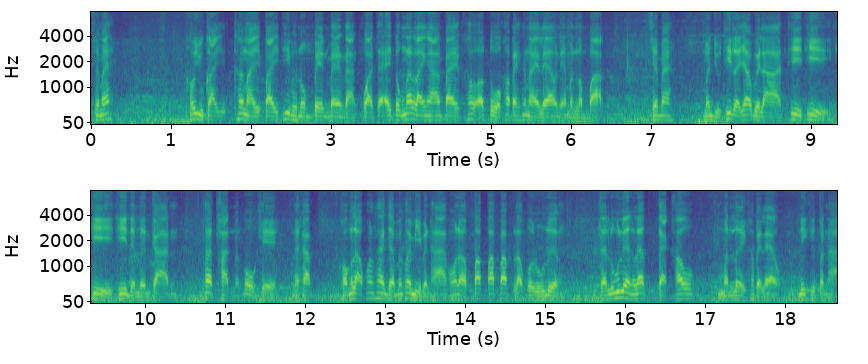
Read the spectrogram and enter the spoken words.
ใช่ไหมเขาอยู่ไกลข้างในไปที่พนมเปญไปต่างๆกว่าจะไอ้ตรงนั้นรายงานไปเขาเอาตัวเข้าไปข้างในแล้วเนี่ยมันลำบากใช่ไหมมันอยู่ที่ระยะเวลาที่ที่ที่ที่ดำเนินการ ถ้าทันมันก็โอเคนะครับของเราค่อนข้างจะไม่ค่อยมีปัญหาของเราปั๊บปั๊บปั๊บเราก็รู้เรื่อง แต่รู้เรื่องแล้วแต่เขามันเลยเข้าไปแล้ว นี่คือปัญหา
